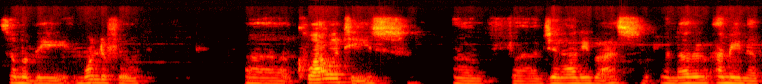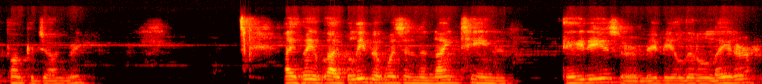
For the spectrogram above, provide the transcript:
some of the wonderful uh, qualities of uh, another, I mean, of Pankajangri. I think, I believe it was in the 1980s or maybe a little later.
